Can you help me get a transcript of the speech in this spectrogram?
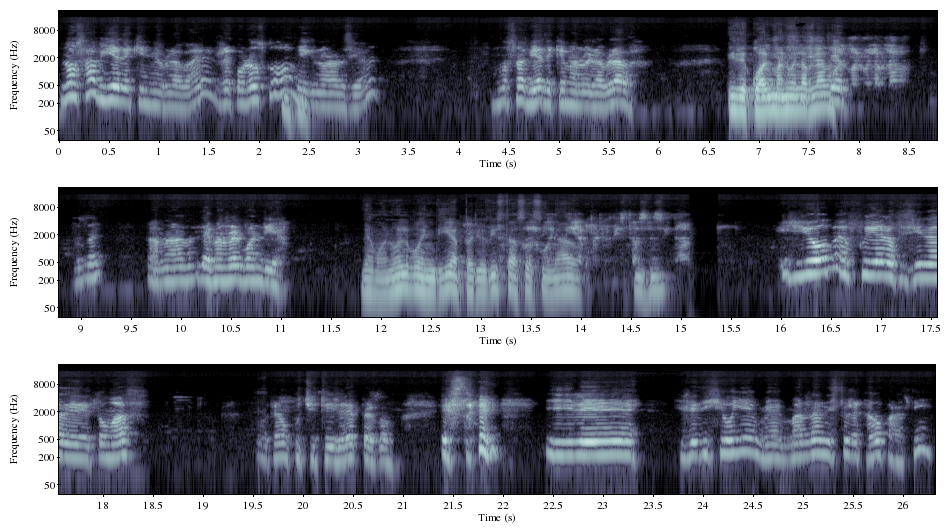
No sabía de quién me hablaba, ¿eh? reconozco mi ignorancia. ¿eh? No sabía de qué Manuel hablaba. ¿Y de cuál Manuel hablaba? De, Manuel hablaba? de Manuel Buendía. De Manuel Buendía, periodista asesinado. Yo me fui a la oficina de Tomás, porque era un cuchitil, ¿eh? perdón, este, y, le, y le dije, oye, me mandan este recado para ti.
